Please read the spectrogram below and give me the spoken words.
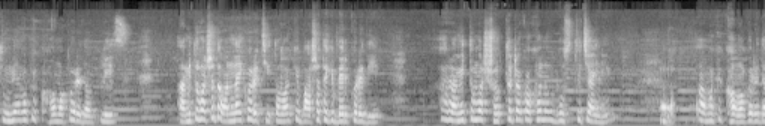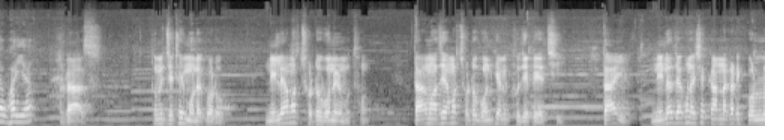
তুমি আমাকে ক্ষমা করে দাও প্লিজ। আমি তোমার সাথে অন্যায় করেছি তোমাকে বাসা থেকে বের করে দিয়ে। আর আমি তোমার সত্যটা কখনো বুঝতে চাইনি। আমাকে ক্ষমা করে দাও ভাইয়া। রাজ তুমি যেটাই মনে করো নীলা আমার ছোট বোনের মতন। তার মাঝে আমার ছোট বোনকে আমি খুঁজে পেয়েছি। তাই নীলা যখন এসে কান্নাকাটি করল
